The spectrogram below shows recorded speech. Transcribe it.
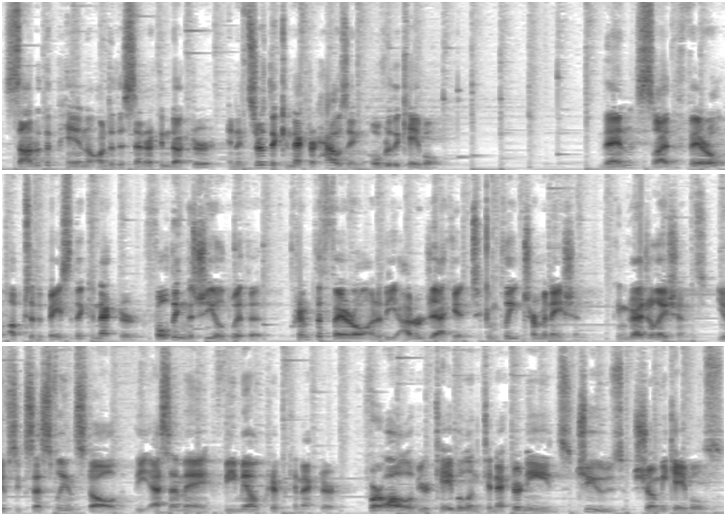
Solder the pin onto the center conductor and insert the connector housing over the cable. Then slide the ferrule up to the base of the connector, folding the shield with it. Crimp the ferrule onto the outer jacket to complete termination. Congratulations, you have successfully installed the SMA female crimp connector. For all of your cable and connector needs, choose Show Me Cables.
